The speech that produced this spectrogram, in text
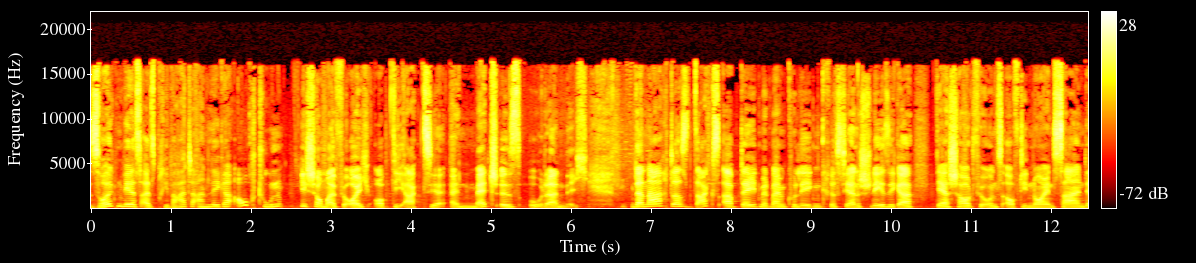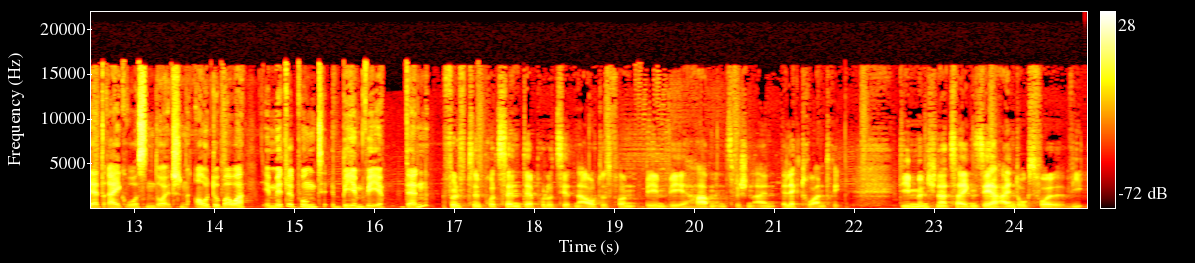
Sollten wir das als private Anleger auch tun? Ich schau mal für euch, ob die Aktie ein Match ist oder nicht. Danach das DAX-Update mit meinem Kollegen Christian Schlesiger. Der schaut für uns auf die neuen Zahlen der drei großen deutschen Autobauer. Im Mittelpunkt BMW. Denn 15 Prozent der produzierten Autos von BMW haben inzwischen einen Elektroantrieb. Die Münchner zeigen sehr eindrucksvoll, wie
